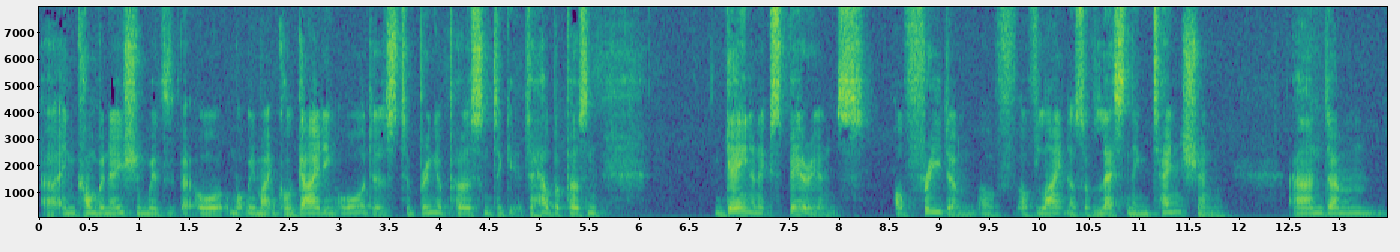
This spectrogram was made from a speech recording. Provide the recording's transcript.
Uh, in combination with uh, or what we might call guiding orders to bring a person to to help a person gain an experience of freedom, of, of lightness, of lessening tension. And um,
